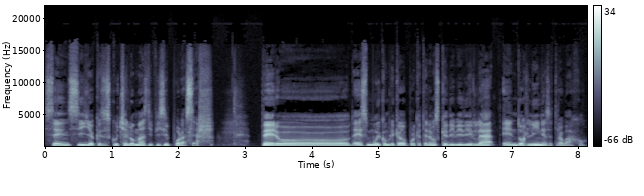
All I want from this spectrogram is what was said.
sencillo que se escucha y lo más difícil por hacer. Pero es muy complicado porque tenemos que dividirla en dos líneas de trabajo.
